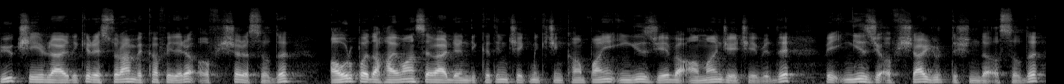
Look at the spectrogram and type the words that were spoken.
Büyük şehirlerdeki restoran ve kafelere afişler asıldı. Avrupa'da hayvanseverlerin dikkatini çekmek için kampanya İngilizceye ve Almanca'ya çevrildi ve İngilizce afişler yurt dışında asıldı.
